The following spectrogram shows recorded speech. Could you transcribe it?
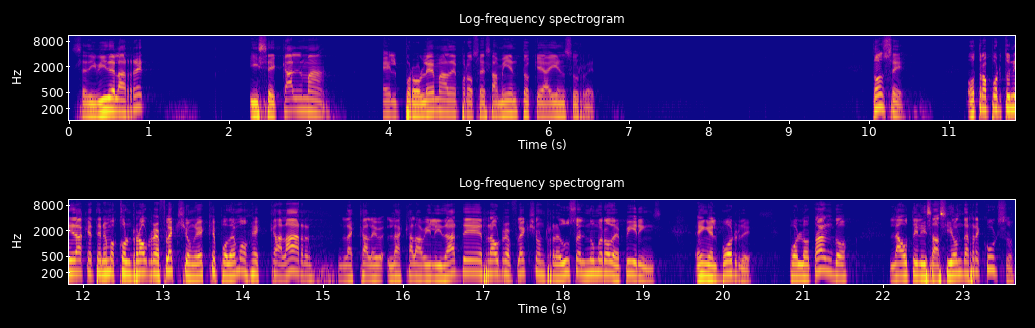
se divide la red y se calma el problema de procesamiento que hay en su red. Entonces, otra oportunidad que tenemos con Route Reflection es que podemos escalar la, escalabilidad de Route Reflection, reduce el número de peerings en el borde. Por lo tanto, la utilización de recursos.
